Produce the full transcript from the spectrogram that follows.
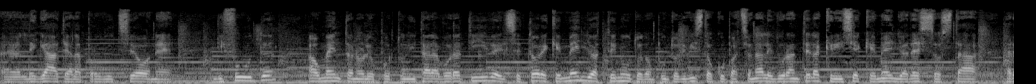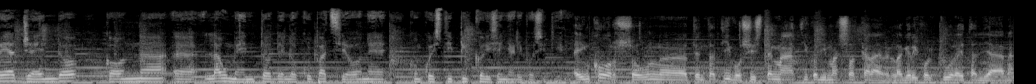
eh, legate alla produzione di food, aumentano le opportunità lavorative, il settore che meglio ha tenuto da un punto di vista occupazionale durante la crisi e che meglio adesso sta reagendo con eh, l'aumento dell'occupazione con questi piccoli segnali positivi. È in corso un eh, tentativo sistematico di massacrare l'agricoltura italiana.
